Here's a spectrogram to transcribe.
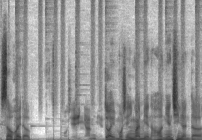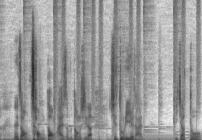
社会的某些阴暗面，对某些阴暗面，然后年轻人的那种冲动还是什么东西的，其实独立乐团比较多。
